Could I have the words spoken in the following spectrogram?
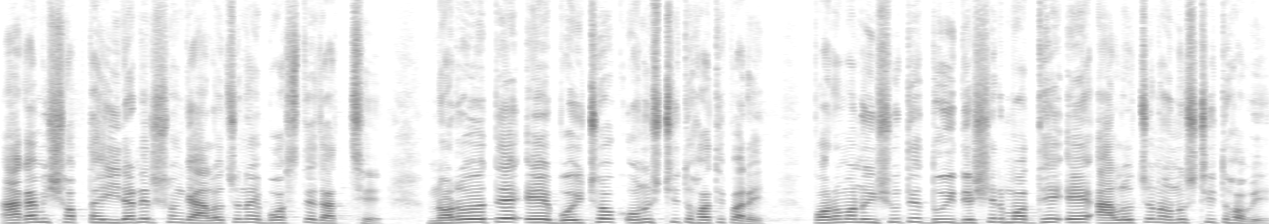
আগামী সপ্তাহে ইরানের সঙ্গে আলোচনায় বসতে যাচ্ছে। নরওয়েতে এ বৈঠক অনুষ্ঠিত হতে পারে। পরমাণু ইস্যুতে দুই দেশের মধ্যে এ আলোচনা অনুষ্ঠিত হবে।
